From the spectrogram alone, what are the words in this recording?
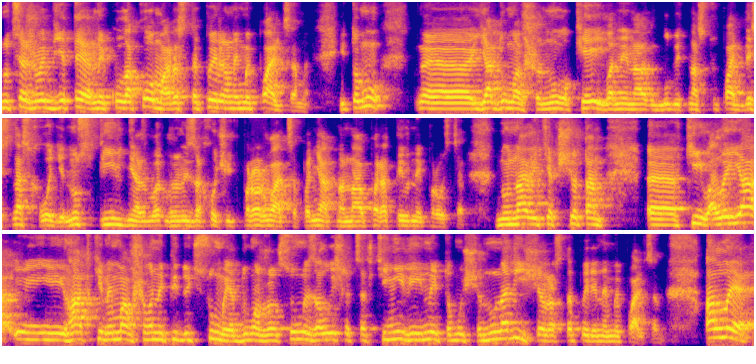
Ну це ж ви б'єте не кулаком, а розтопиреними пальцями. І тому е, я думав, що ну окей, вони на, будуть наступати десь на сході. Ну з півдня вони захочуть прорватися, понятно, на оперативний простір. Ну навіть якщо там е, Київ, але я і гадки не мав, що вони підуть в суми. Я думав, що суми залишаться в тіні війни, тому що ну навіщо розтопиреними пальцями? Але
